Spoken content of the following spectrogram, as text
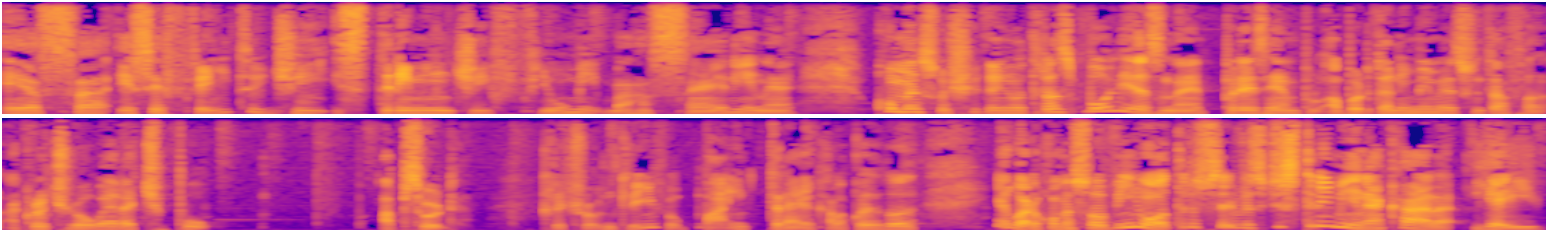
essa, esse efeito de streaming de filme barra série, né, começou a chegar em outras bolhas, né? Por exemplo, a bolha do anime mesmo que a gente tava falando. A Crunchyroll era, tipo, absurda. Crunchyroll incrível, pá, entrega, aquela coisa toda. E agora começou a vir outros serviços de streaming, né, cara? E aí,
